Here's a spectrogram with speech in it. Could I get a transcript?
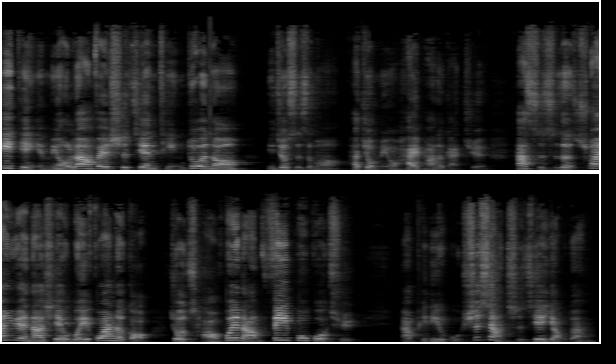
一点也没有浪费时间停顿哦，也就是什么，他就没有害怕的感觉，他直直的穿越那些围观的狗，就朝灰狼飞扑过去。那霹雳虎是想直接咬断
